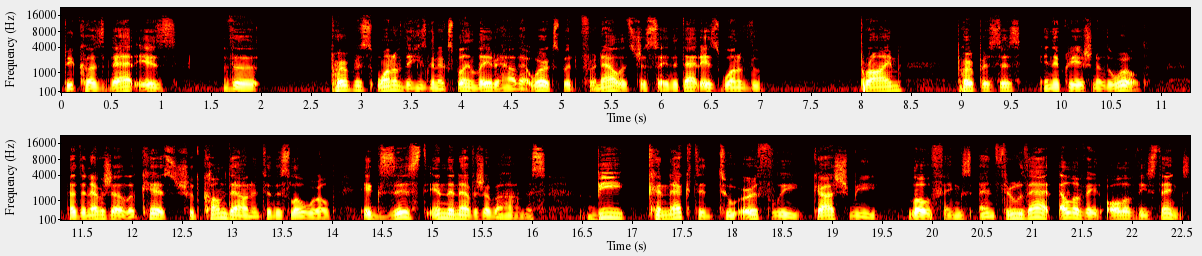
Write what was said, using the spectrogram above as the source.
because that is the purpose, one of the, he's going to explain later how that works, but for now let's just say that that is one of the prime purposes in the creation of the world that the Nefesh Elokis should come down into this low world, exist in the Nefesh Bahamis, be connected to earthly, Gashmi, low things, and through that elevate all of these things.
